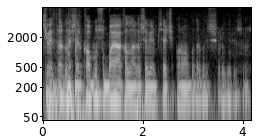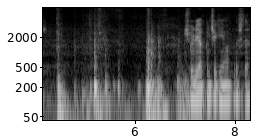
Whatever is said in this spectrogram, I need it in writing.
2 metre arkadaşlar kablosu bayağı kalın arkadaşlar benim serçe parmağım kadar arkadaşlar şöyle görüyorsunuz. Şöyle yakın çekeyim arkadaşlar.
